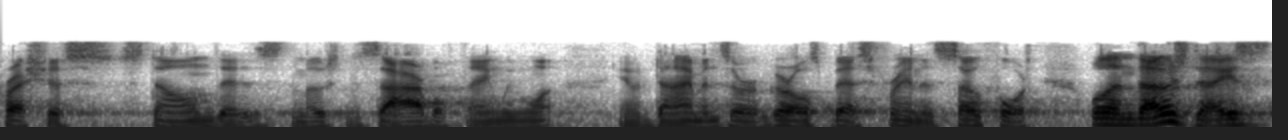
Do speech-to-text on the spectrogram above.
precious stone that is the most desirable thing. We want, you know, diamonds are a girl's best friend and so forth. Well, in those days,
